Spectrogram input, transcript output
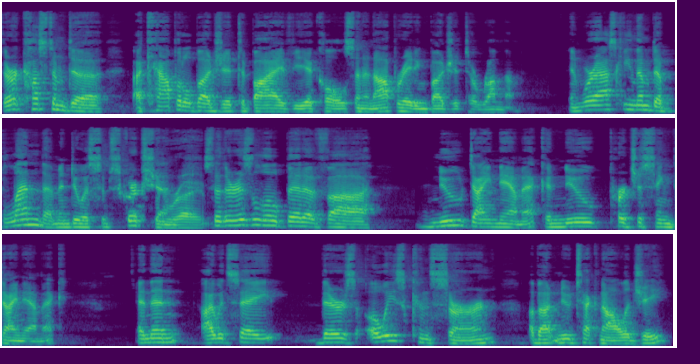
They're accustomed to a capital budget to buy vehicles and an operating budget to run them. And we're asking them to blend them into a subscription. Right. So there is a little bit of uh, new dynamic, a new purchasing dynamic. And then I would say there's always concern about new technology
